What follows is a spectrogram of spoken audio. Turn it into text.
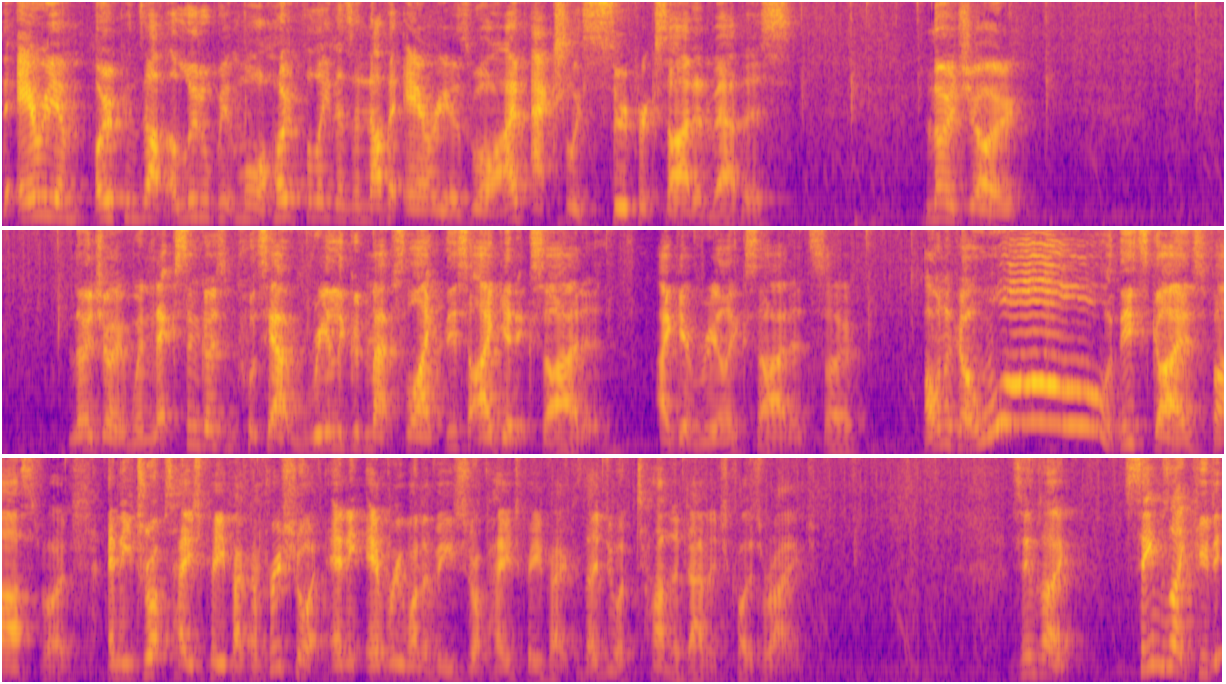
the area opens up a little bit more. Hopefully there's another area as well. I'm actually super excited about this. No joke. No joke. When Nexon goes and puts out really good maps like this, I get excited. I get really excited. So I want to go, whoa! Oh, this guy is fast, though. And he drops HP pack. I'm pretty sure any every one of these drop HP pack, because they do a ton of damage close range. Seems like, seems like you'd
